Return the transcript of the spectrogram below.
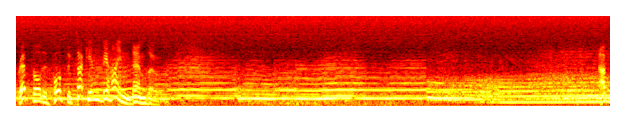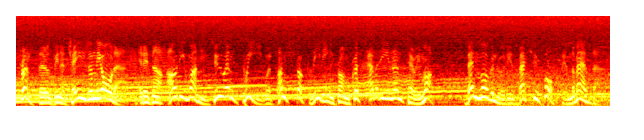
Repsold is forced to tuck in behind Damseaux. Up front, there has been a change in the order. It is now Audi 1, 2, and 3, with Hans Stuck leading from Chris Aberdein and Terry Moss. Ben Morgenrood is back to fourth in the Mazda.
